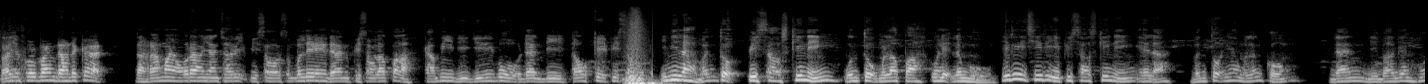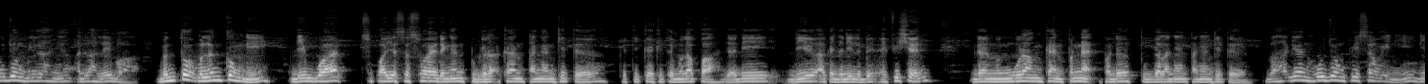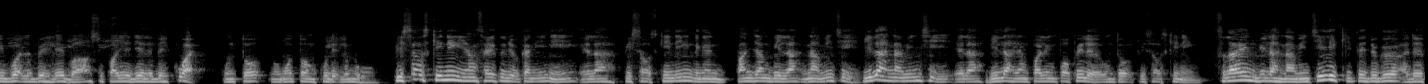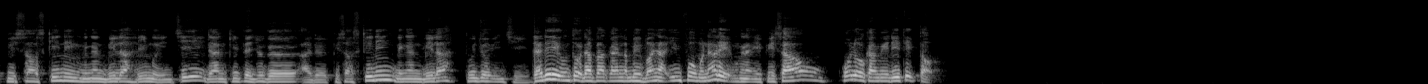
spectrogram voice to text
Raya Korban dah dekat. Dah ramai orang yang cari pisau sembelih dan pisau lapah. Kami di Giribo dan di Tauke Pisau. Inilah bentuk pisau skinning untuk melapah kulit lembu. Ciri-ciri pisau skinning ialah bentuknya melengkung dan di bahagian hujung bilahnya adalah lebar. Bentuk melengkung ni dibuat supaya sesuai dengan pergerakan tangan kita ketika kita melapah. Jadi dia akan jadi lebih efisien dan mengurangkan penat pada pergelangan tangan kita. Bahagian hujung pisau ini dibuat lebih lebar supaya dia lebih kuat untuk memotong kulit lembu. Pisau skinning yang saya tunjukkan ini ialah pisau skinning dengan panjang bilah 6 inci. Bilah 6 inci ialah bilah yang paling popular untuk pisau skinning. Selain bilah 6 inci, kita juga ada pisau skinning dengan bilah 5 inci dan kita juga ada pisau skinning dengan bilah 7 inci. Jadi untuk dapatkan lebih banyak info menarik mengenai pisau, follow kami di TikTok.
